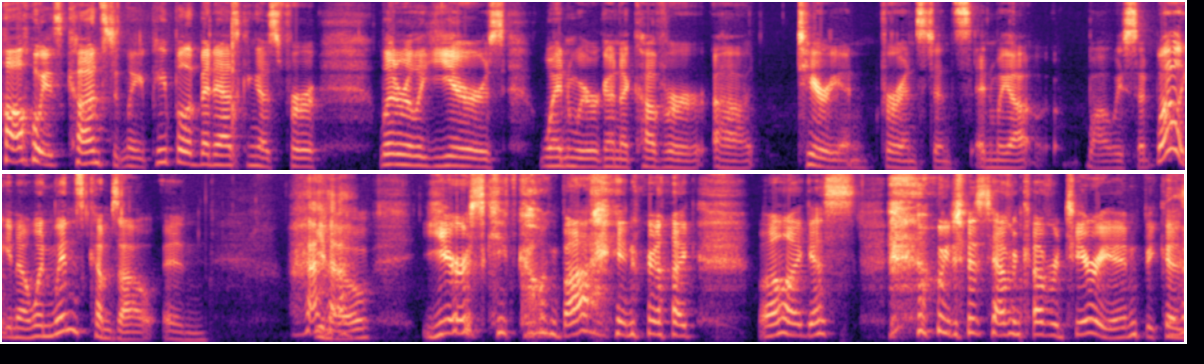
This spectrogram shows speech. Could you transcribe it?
always, constantly. People have been asking us for literally years when we were going to cover uh, Tyrion, for instance, and we always said, well, you know, when Winds comes out and you know, years keep going by, and we're like, well, I guess we just haven't covered Tyrion because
